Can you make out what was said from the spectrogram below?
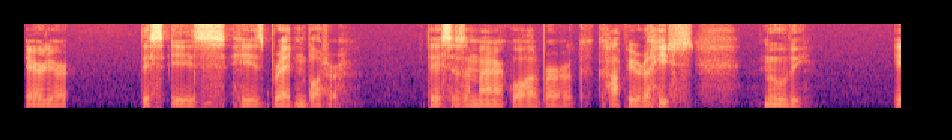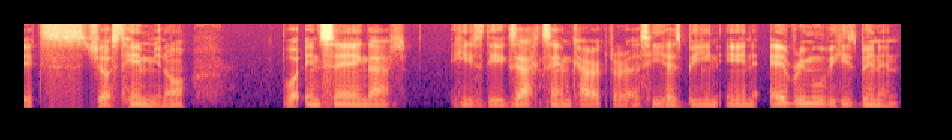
earlier, this is his bread and butter. This is a Mark Wahlberg copyright movie. It's just him, you know. But in saying that, he's the exact same character as he has been in every movie he's been in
